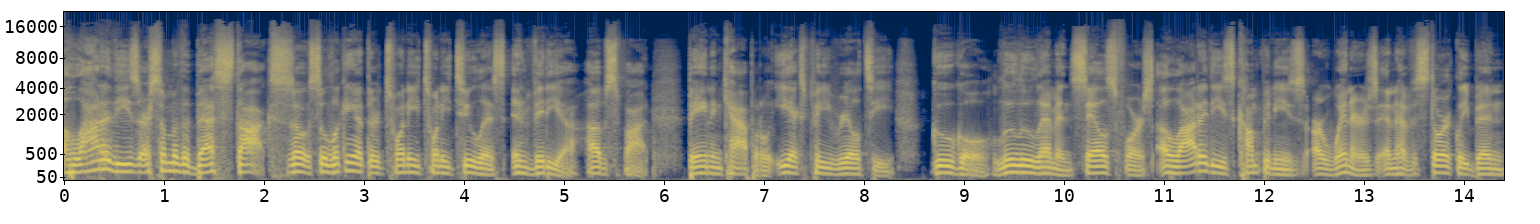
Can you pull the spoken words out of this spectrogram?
a lot of these are some of the best stocks. So, so looking at their 2022 list, Nvidia, HubSpot, Bain and Capital, EXP Realty, Google, Lululemon, Salesforce, a lot of these companies are winners and have historically been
